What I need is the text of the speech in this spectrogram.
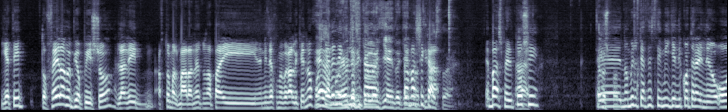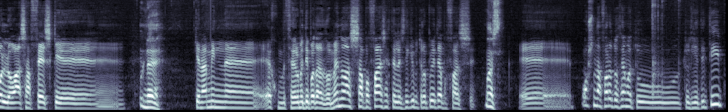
Γιατί το φέραμε πιο πίσω, δηλαδή αυτό μας μάρανε, το να πάει να μην έχουμε μεγάλο κενό. Έλα, και δεν μωρέ, έχει ούτε λύσει τα, δικαιολογία είναι το τα κενό. Τι βασικά. λες τώρα; Εν πάση περιπτώσει, Άρα. Τέλος ε, πάντων. νομίζω ότι αυτή τη στιγμή γενικότερα είναι όλο ασαφές και, Ναι, και να μην ε, έχουμε, θεωρούμε τίποτα δεδομένο. Α αποφάσισε η Εκτελεστική Επιτροπή ότι αποφάσισε. μάλιστα. Ε, όσον αφορά το θέμα του, του διαιτητή,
